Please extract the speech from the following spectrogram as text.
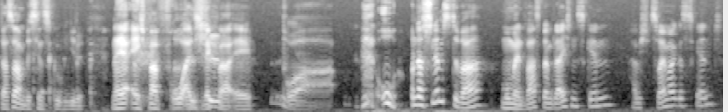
das war ein bisschen skurril. Naja, ey, ich war froh, als ich weg war, ey. Boah. Oh, und das Schlimmste war, Moment, war es beim gleichen Scannen? Habe ich zweimal gescannt?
